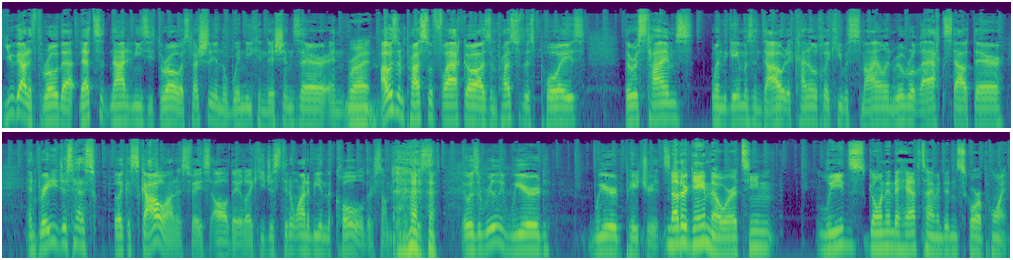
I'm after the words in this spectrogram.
you got to throw that. That's not an easy throw, especially in the windy conditions there. And Right. I was impressed with Flacco. I was impressed with his poise. There was times when the game was in doubt. It kind of looked like he was smiling, real relaxed out there. And Brady just had a like a scowl on his face all day, like he just didn't want to be in the cold or something. It, just, it was a really weird, weird Patriots. Another game though where a team leads going into halftime and didn't score a point.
